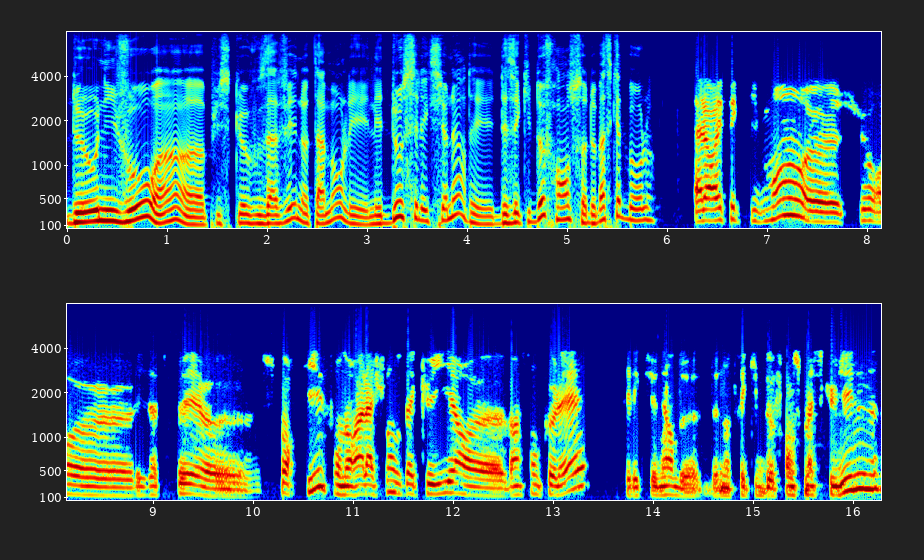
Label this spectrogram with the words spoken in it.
de haut niveau, hein, puisque vous avez notamment les, les deux sélectionneurs des, des, équipes de France de basketball. Alors effectivement, sur les aspects sportifs, on aura la chance d'accueillir Vincent Collet, sélectionneur de, notre équipe de France masculine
